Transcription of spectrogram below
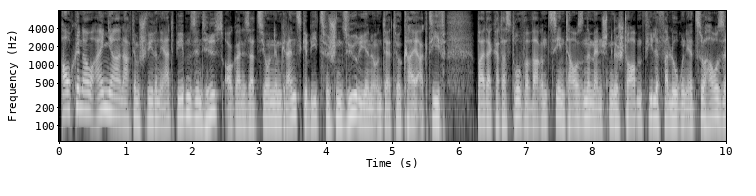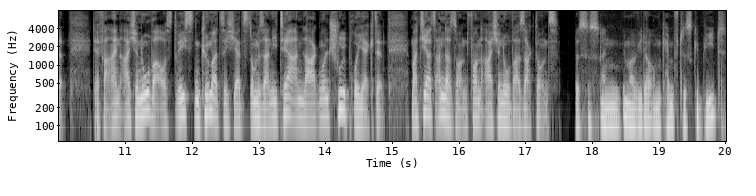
Auch genau ein Jahr nach dem schweren Erdbeben sind Hilfsorganisationen im Grenzgebiet zwischen Syrien und der Türkei aktiv. Bei der Katastrophe waren Zehntausende Menschen gestorben, viele verloren ihr Zuhause. Der Verein Arche Nova aus Dresden kümmert sich jetzt um Sanitäranlagen und Schulprojekte. Matthias Andersson von Arche Nova sagte uns. Das ist ein immer wieder umkämpftes Gebiet.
